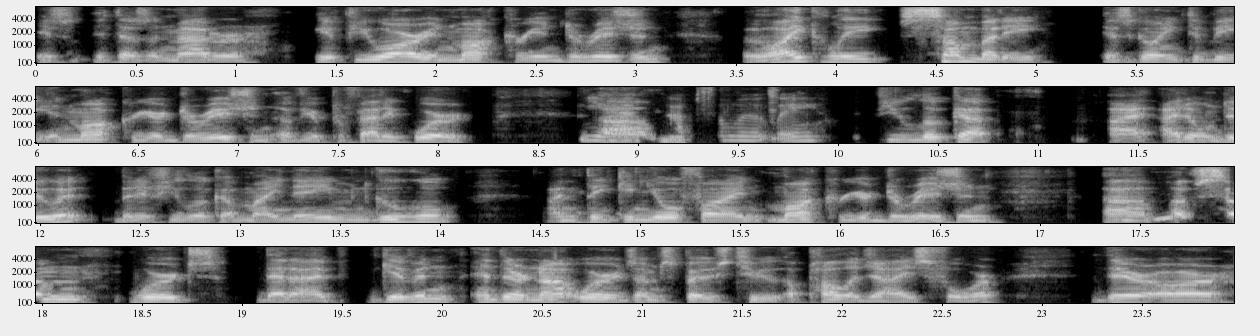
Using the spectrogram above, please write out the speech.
It's, it doesn't matter if you are in mockery and derision. Likely somebody is going to be in mockery or derision of your prophetic word. Yes, um, absolutely. If you look up, I, I don't do it, but if you look up my name in Google, I'm thinking you'll find mockery or derision um, mm-hmm. of some words that I've given, and they're not words I'm supposed to apologize for. There are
